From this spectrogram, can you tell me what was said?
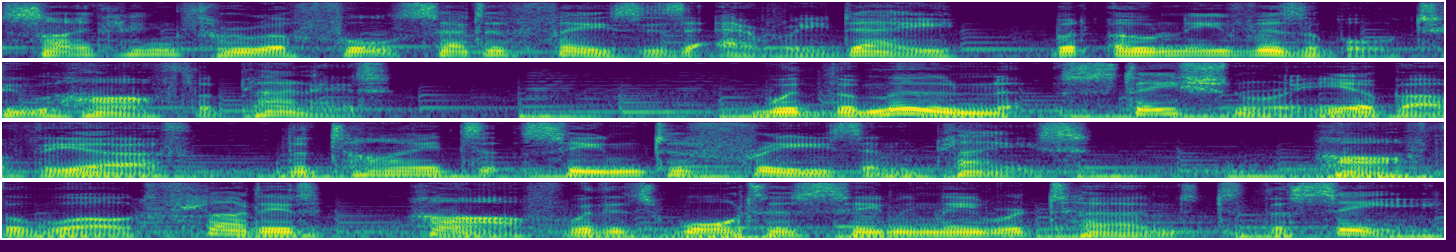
cycling through a full set of phases every day, but only visible to half the planet. With the Moon stationary above the Earth, the tides seem to freeze in place. Half the world flooded, half with its water seemingly returned to the sea,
